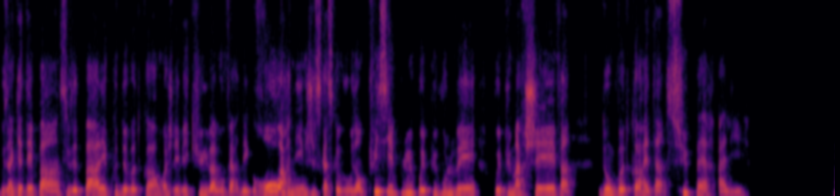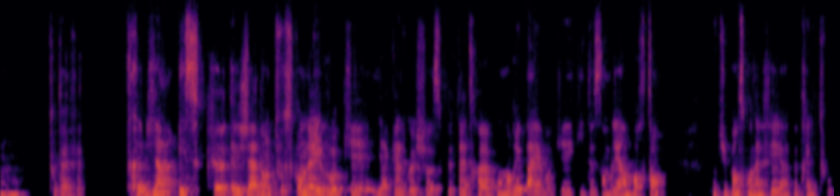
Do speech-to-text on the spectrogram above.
Vous inquiétez pas, hein, si vous n'êtes pas à l'écoute de votre corps, moi je l'ai vécu, il va vous faire des gros warnings jusqu'à ce que vous n'en puissiez plus, vous pouvez plus vous lever, vous pouvez plus marcher. Donc votre corps est un super allié. Hmm, tout à fait. Très bien. Est-ce que déjà dans tout ce qu'on a évoqué, il y a quelque chose peut-être euh, qu'on n'aurait pas évoqué qui te semblait important ou tu penses qu'on a fait à peu près le tour?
